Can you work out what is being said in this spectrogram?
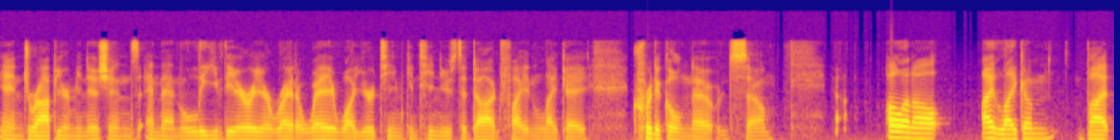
and drop your munitions and then leave the area right away while your team continues to dogfight in like a critical node. So all in all, I like them, but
